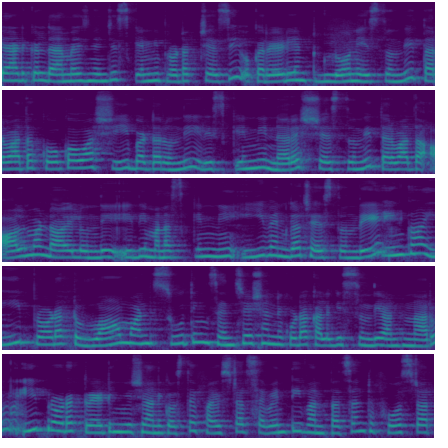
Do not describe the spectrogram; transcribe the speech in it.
డాడికల్ డ్యామేజ్ నుంచి స్కిన్ని ప్రొటెక్ట్ చేసి ఒక రేడియంట్ గ్లోని ఇస్తుంది. తర్వాత కోకోవా షీ బటర్ ఉంది. ఇది స్కిన్ని నరిష్ చేస్తుంది. తర్వాత ఆల్మండ్ ఆయిల్ ఉంది. ఇది మన స్కిన్ని ఈవెన్గా చేస్తుంది. ఇంకా ఈ ప్రోడక్ట్ వామ్ అండ్ సూతింగ్ సెన్సేషన్ని కూడా కలిగిస్తుంది అంటున్నారు. ఈ ప్రోడక్ట్ రేటింగ్ విషయానికి వస్తే five star seventy one percent four star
